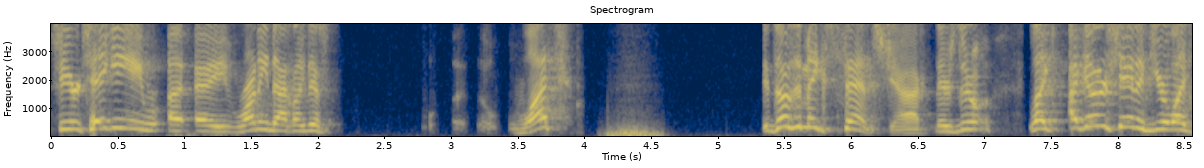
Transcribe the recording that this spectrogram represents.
So you're taking a, a, a running back like this. What? It doesn't make sense, Jack. There's no like I can understand if you're like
